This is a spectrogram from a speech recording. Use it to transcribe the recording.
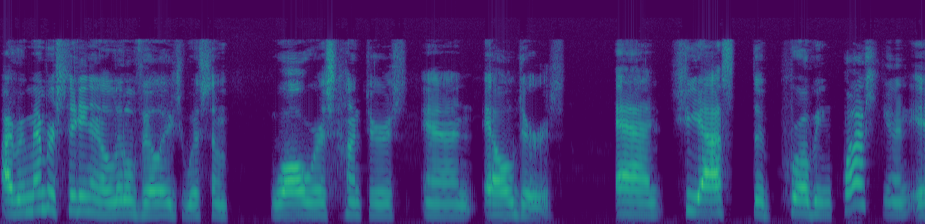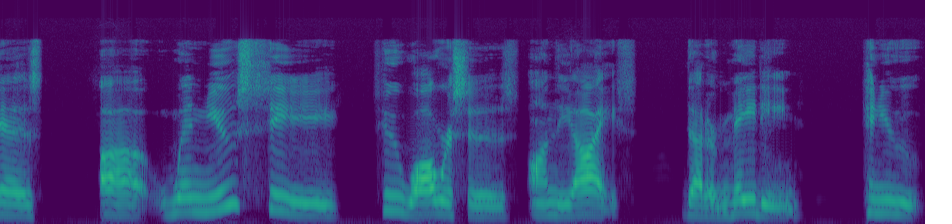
I remember sitting in a little village with some walrus hunters and elders. And she asked the probing question is, uh, when you see two walruses on the ice that are mating, can you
